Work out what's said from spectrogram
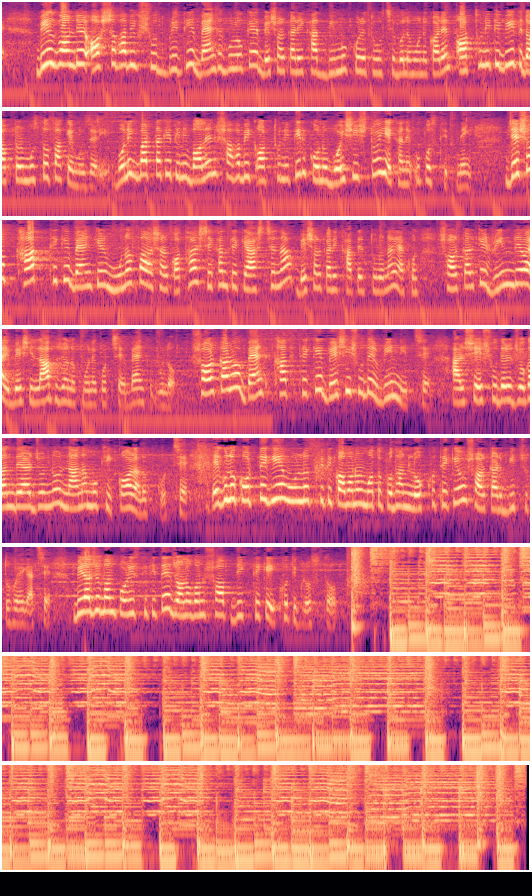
বিল বন্ডের অস্বাভাবিক সুদ বৃদ্ধি ব্যাংকগুলোকে বেসরকারি খাত বিমুখ করে তুলছে বলে মনে করেন অর্থনীতিবিদ ডক্টর মুস্তফা কেমুজারি বণিক বার্তাকে তিনি বলেন, স্বাভাবিক অর্থনীতির কোনো বৈশিষ্ট্যই এখানে উপস্থিত নেই। যেসব খাত থেকে ব্যাংকের মুনাফা আসার কথা সেখান থেকে আসছে না, বেসরকারি খাতের তুলনায় এখন সরকারকে ঋণ দেওয়াই বেশি লাভজনক মনে করছে ব্যাংকগুলো। সরকারও ব্যাংক খাত থেকে বেশি সুদে ঋণ নিচ্ছে আর সে সুদের যোগান দেওয়ার জন্য নানামুখী কর আরোপ করছে। এগুলো করতে গিয়ে মূল্যস্ফীতি কমানোর মতো প্রধান লক্ষ্য থেকেও সরকার বিচ্যুত হয়ে গেছে। বিরাজমান পরিস্থিতিতে জনগণ সব দিক থেকেই ক্ষতিগ্রস্ত।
